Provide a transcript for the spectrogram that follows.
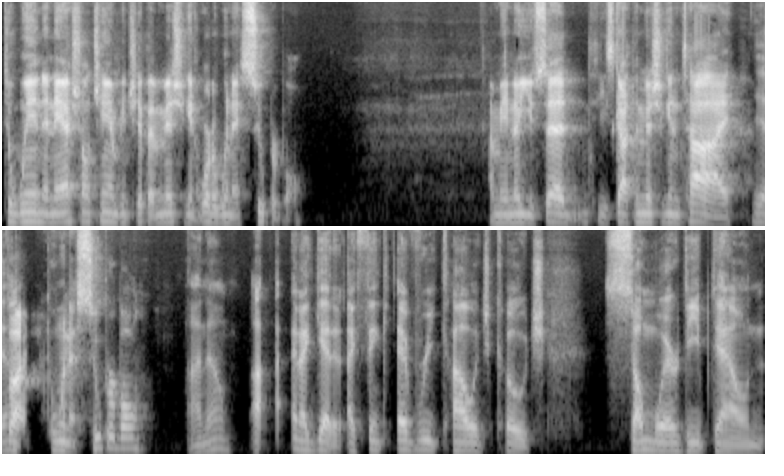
to win a national championship at Michigan or to win a Super Bowl? I mean, I know you said he's got the Michigan tie, Yeah. but to win a Super Bowl? I know. I, and I get it. I think every college coach somewhere deep down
